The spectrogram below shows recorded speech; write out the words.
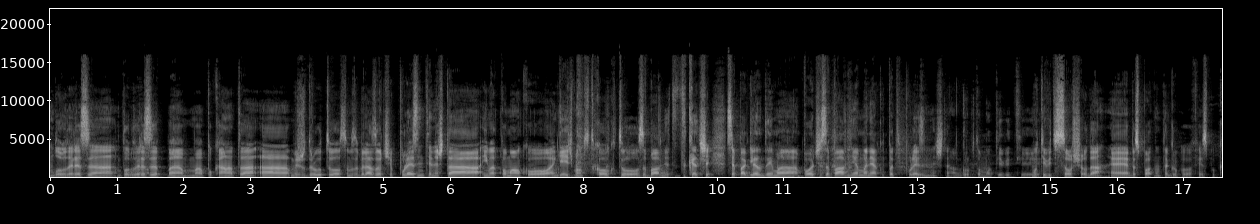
Благодаря за, благодаря за а, поканата. А, между другото съм забелязал, че полезните неща имат по-малко енгейджмент, отколкото забавните. Така че все пак гледам да има повече забавни, ама някои пъти полезни неща. А, групата Мотивите... Мотивите Social, да, е безплатната група във Facebook.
